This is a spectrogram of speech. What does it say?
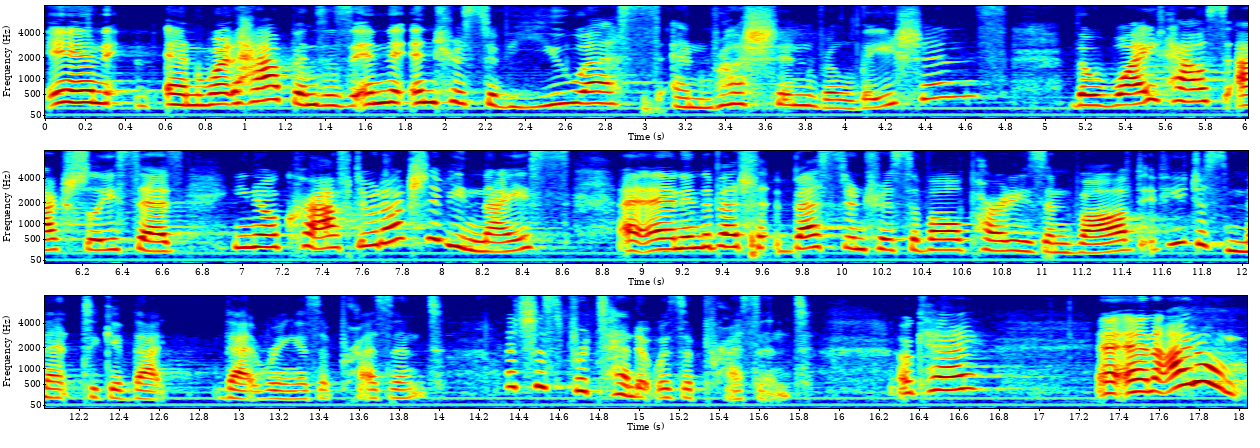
In, and what happens is, in the interest of US and Russian relations, the White House actually says, you know, Kraft, it would actually be nice, and in the best, best interest of all parties involved, if you just meant to give that, that ring as a present. Let's just pretend it was a present, okay? And, I don't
